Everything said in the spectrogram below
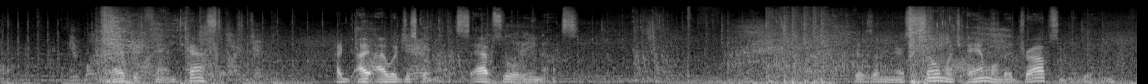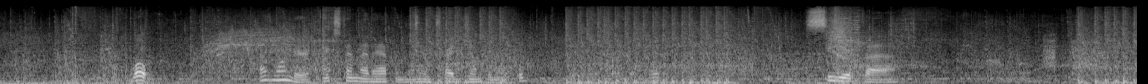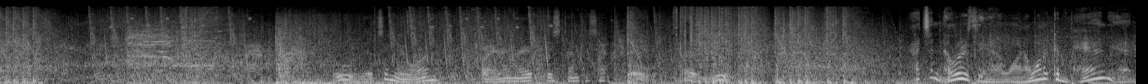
That'd be fantastic. I, I, I would just go nuts. Absolutely nuts. Because, I mean, there's so much ammo that drops in the game. Whoa. I wonder, next time that happens, I'm going to try jumping up. See if, uh... Ooh, that's a new one. Firing rate plus 10%. Whoa, are you? That's another thing I want. I want a companion.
